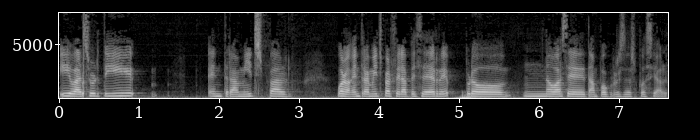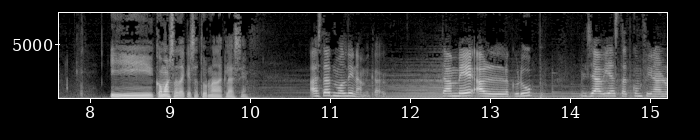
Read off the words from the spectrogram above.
i vaig sortir entremig per bueno, entremig per fer la PCR, però no va ser tampoc res especial. I com ha estat aquesta tornada a classe? Ha estat molt dinàmica. També el grup ja havia estat confinant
